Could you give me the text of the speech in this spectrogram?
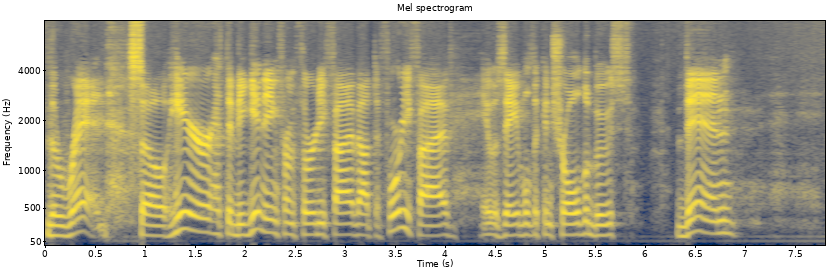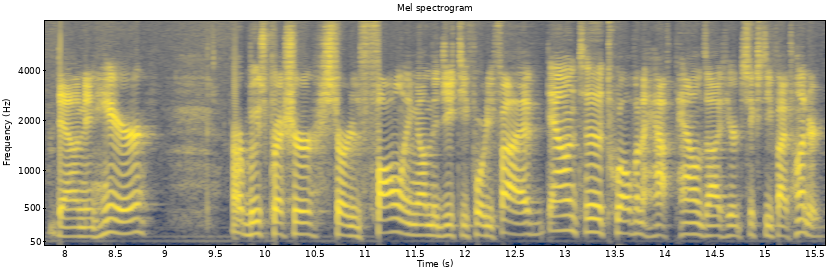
the red. So here at the beginning from 35 out to 45, it was able to control the boost. Then down in here, our boost pressure started falling on the GT45 down to 12 and a half pounds out here at 6,500.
